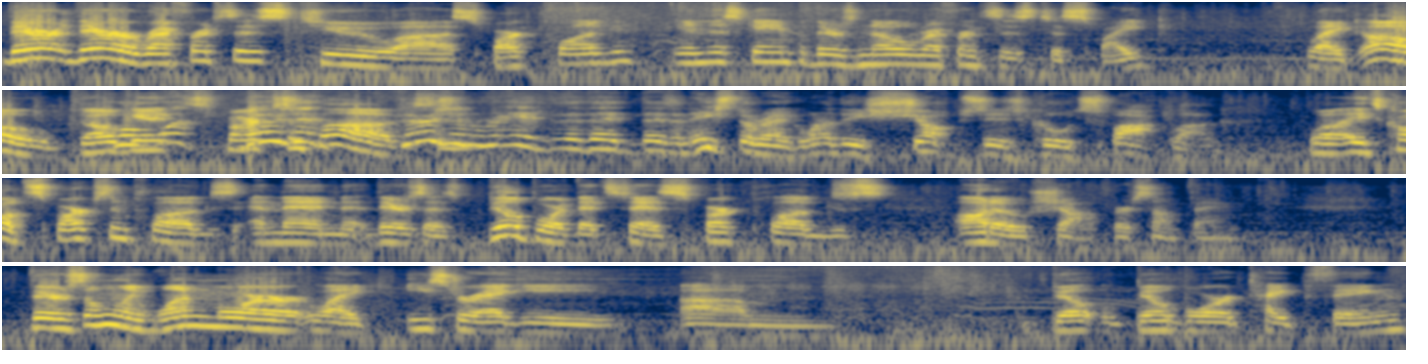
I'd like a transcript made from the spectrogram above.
There, there are references to uh, Sparkplug in this game, but there's no references to Spike. Like, oh, go Well, get what- sparks there's and a- plugs. There's, a, re- there- there's an Easter egg. One of these shops is called Sparkplug. Well, it's called Sparks and Plugs, and then there's a billboard that says Spark Plugs Auto Shop or something. There's only one more like Easter eggy um, bill- billboard type thing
